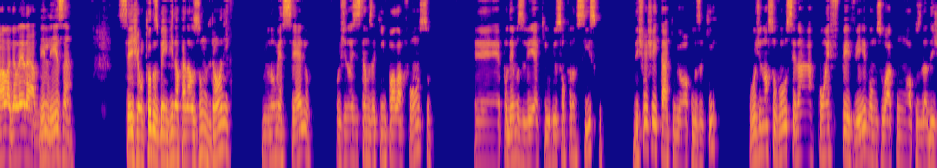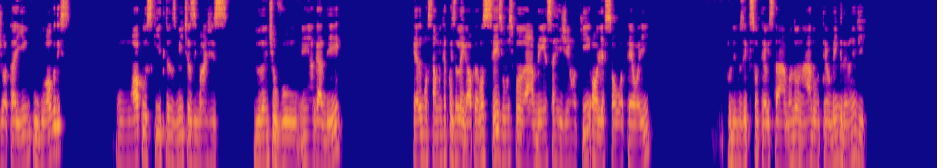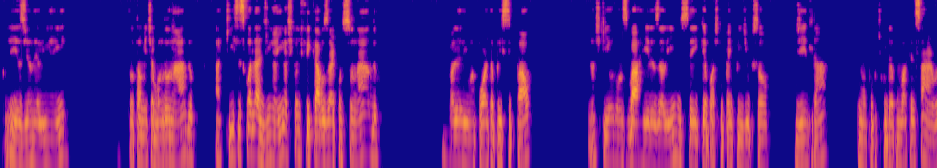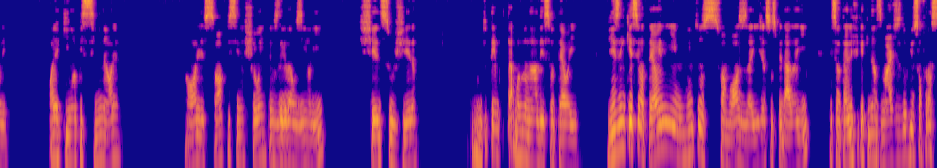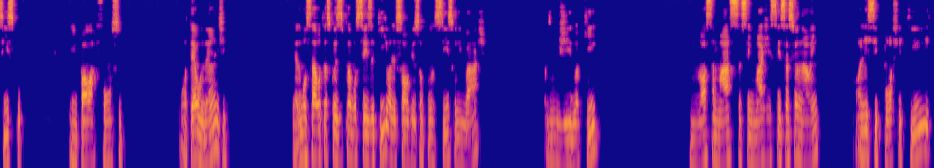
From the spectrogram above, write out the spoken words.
Fala galera, beleza? Sejam todos bem-vindos ao canal Zoom Drone. Meu nome é Célio. Hoje nós estamos aqui em Paulo Afonso. É, podemos ver aqui o Rio São Francisco. Deixa eu ajeitar aqui meu óculos aqui. Hoje o nosso voo será com FPV, vamos voar com o óculos da DJI, o Goggles. Um óculos que transmite as imagens durante o voo em HD Quero mostrar muita coisa legal para vocês. Vamos explorar bem essa região aqui. Olha só o hotel aí. Podemos ver que esse hotel está abandonado, um hotel bem grande. Olha as janelinhas aí. Totalmente abandonado. Aqui esses quadradinhos aí, acho que é onde ficava os ar-condicionado. Olha ali uma porta principal. Acho que umas barreiras ali, não sei, que acho que é para impedir o pessoal de entrar. Tomar um pouco de cuidado para não bater nessa árvore. Olha aqui uma piscina, olha. Olha só, piscina show, hein? Tem uns degrauzinhos ali. Cheio de sujeira. Muito tempo que tá abandonado esse hotel aí. Dizem que esse hotel, ele, muitos famosos aí já suspeitaram aí. Esse hotel ele fica aqui nas margens do Rio São Francisco, em Paulo Afonso. Um hotel grande. Quero mostrar outras coisas para vocês aqui. Olha só o Rio São Francisco ali embaixo. Fazer um giro aqui. Nossa, massa, essa imagem é sensacional, hein? Olha esse poste aqui,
